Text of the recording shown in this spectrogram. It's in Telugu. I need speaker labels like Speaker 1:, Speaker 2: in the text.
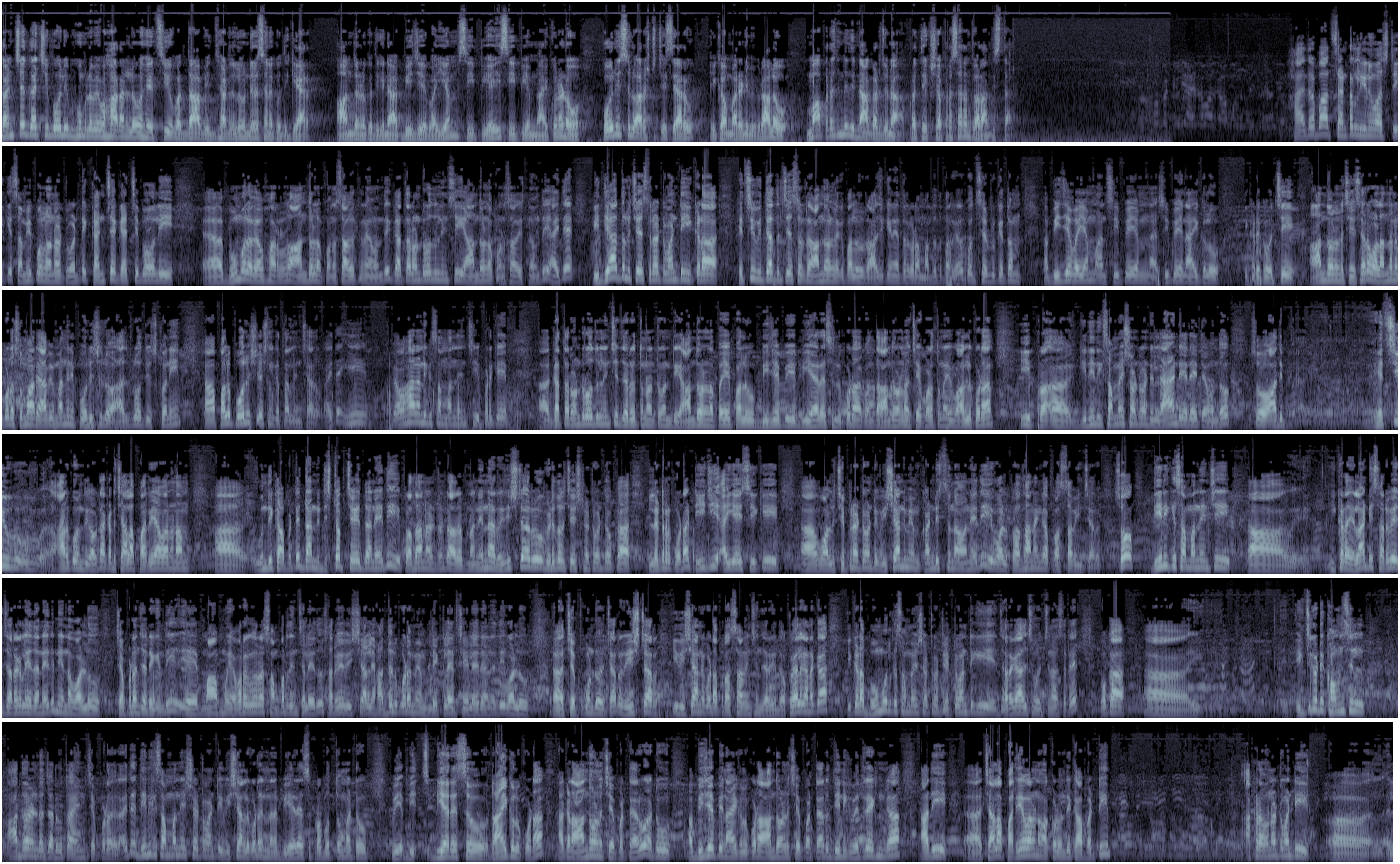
Speaker 1: కంచె గచ్చిబౌలి భూముల వ్యవహారంలో హెచ్సియు వద్ద విద్యార్థులు నిరసనకు దిగారు. ఆందోళనకు దిగిన బీజేవైఎం సిపిఐ సిపిఎం నాయకులను పోలీసులు అరెస్టు చేశారు. ఇక మరిన్ని వివరాలు మా ప్రతినిధి నాగార్జున ప్రత్యక్ష ప్రసారం ద్వారా అందిస్తారు.
Speaker 2: హైదరాబాద్ సెంట్రల్ యూనివర్సిటీకి సమీపంలో ఉన్నటువంటి కంచె గచ్చిబౌలి భూముల వ్యవహారంలో ఆందోళన కొనసాగుతూనే ఉంది. గత రెండు రోజుల నుంచి ఆందోళన కొనసాగుతూనే ఉంది. అయితే విద్యార్థులు చేస్తున్నటువంటి ఇక్కడ హెచ్సి విద్యార్థులు చేస్తున్న ఆందోళనకి పలువురు రాజకీయ నేతలు కూడా మద్దతు పలికారు. కొద్దిసేపు క్రితం బీజేవైఎం అండ్ సిపిఐఎం సిపిఐ నాయకులు ఇక్కడికి వచ్చి ఆందోళన చేశారు. వాళ్ళందరినీ కూడా సుమారు యాభై మందిని పోలీసులు అదుపులో తీసుకొని పలు పోలీస్ స్టేషన్లకు తరలించారు. అయితే ఈ వ్యవహారానికి సంబంధించి ఇప్పటికే గత రెండు రోజుల నుంచి జరుగుతున్నటువంటి ఆందోళనపై పలు బీజేపీ బీఆర్ఎస్లు కూడా కొంత ఆందోళన చేపడుతున్నాయి. వాళ్ళు కూడా ఈ ప్ర- దీనికి సంబంధించినటువంటి ల్యాండ్ ఏదైతే ఉందో సో అది హెచ్సి అనుకుంది కాబట్టి అక్కడ చాలా పర్యావరణం ఉంది కాబట్టి దాన్ని డిస్టర్బ్ చేయొద్దు అనేది ప్రధానమైనటువంటి ఆరోపణ. నిన్న రిజిస్టర్ విడుదల చేసినటువంటి ఒక లెటర్ కూడా టీజీఐఐసికి వాళ్ళు చెప్పినటువంటి విషయాన్ని మేము ఖండిస్తున్నాం అనేది వాళ్ళు ప్రధానంగా ప్రస్తావించారు. సో దీనికి సంబంధించి ఇక్కడ ఎలాంటి సర్వే జరగలేదనేది నిన్న వాళ్ళు చెప్పడం జరిగింది. మాకు ఎవరు కూడా సంప్రదించలేదు. సర్వే విషయాల్ని హద్దులు కూడా మేము డిక్లేర్ చేయలేదు అనేది వాళ్ళు చెప్పుకుంటూ వచ్చారు. రిజిస్టర్ ఈ విషయాన్ని కూడా ప్రస్తావించడం జరిగింది. ఒకవేళ కనుక ఇక్కడ భూములకు సంబంధించినటువంటి ఎటువంటి జరగాల్సి వచ్చినా సరే ఒక ఎగ్జిక్యూటివ్ కౌన్సిల్ ఆధ్వర్యంలో జరుగుతాయని చెప్పడం. అయితే దీనికి సంబంధించినటువంటి విషయాలు కూడా నిన్న బీఆర్ఎస్ ప్రభుత్వం అటు బీఆర్ఎస్ నాయకులు కూడా అక్కడ ఆందోళన చేపట్టారు. అటు బీజేపీ నాయకులు కూడా ఆందోళన చేపట్టారు. దీనికి వ్యతిరేకంగా అది చాలా పర్యావరణం అక్కడ ఉంది కాబట్టి అక్కడ ఉన్నటువంటి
